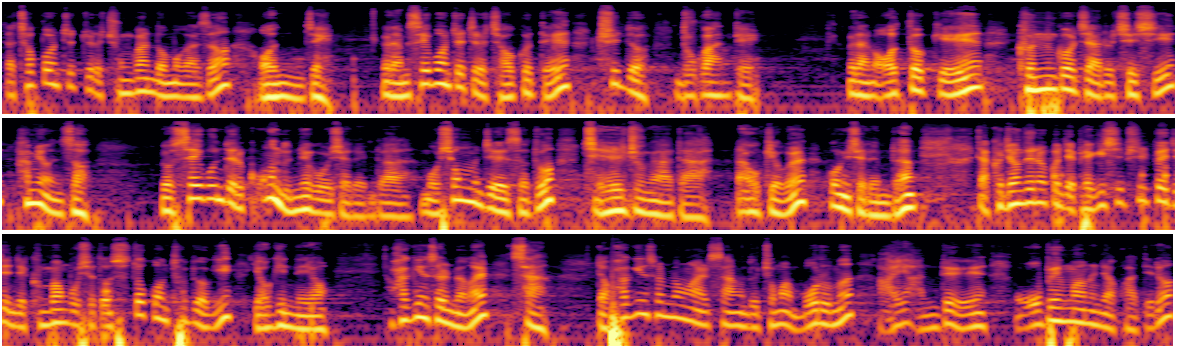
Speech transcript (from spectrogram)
자, 첫 번째 줄에 중간 넘어가서 언제 그 다음에 세 번째 줄에 저 끝에 취득 누구한테 그 다음에 어떻게 근거 자료 제시하면서 요 세 군데를 꼭 눈여겨보셔야 됩니다. 뭐 시험 문제에서도 제일 중요하다라고 기억을 꺼내셔야 됩니다. 자, 그 정도 해놓고 이제 127페이지 이제 금방 보셨던 수도권 투벽이 여기 있네요. 확인 설명할 사항. 자, 확인 설명할 사항도 정말 모르면 아예 안 돼. 500만 원 약화대로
